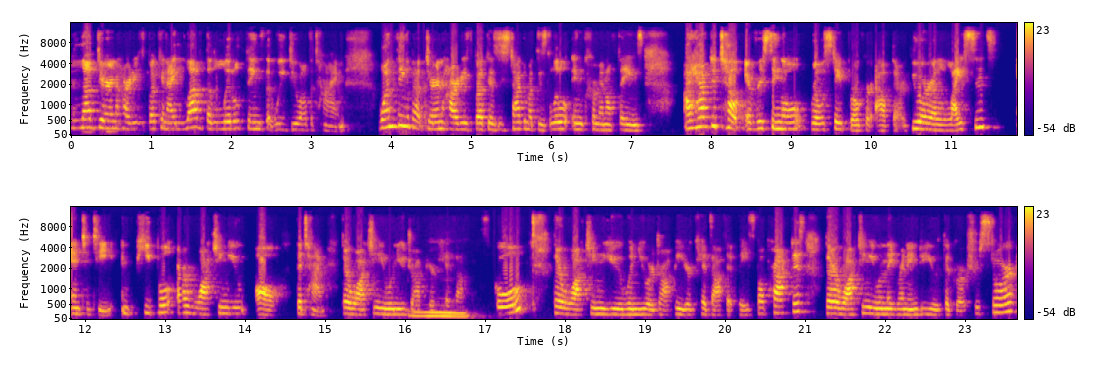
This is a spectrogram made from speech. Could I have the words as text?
I love Darren Hardy's book and I love the little things that we do all the time. One thing about Darren Hardy's book is he's talking about these little incremental things. I have to tell every single real estate broker out there you are a licensed entity and people are watching you all the time. They're watching you when you drop your kids off at school. They're watching you when you are dropping your kids off at baseball practice. They're watching you when they run into you at the grocery store.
